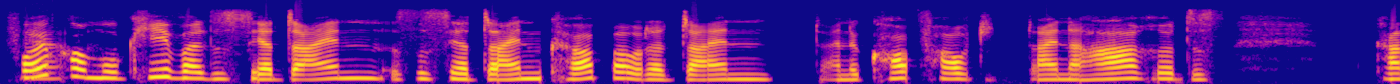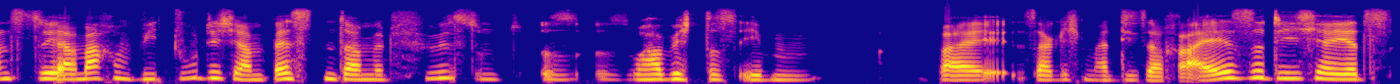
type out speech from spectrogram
vollkommen ja. okay, weil das ist ja dein, es ist ja dein Körper oder dein, deine Kopfhaut, deine Haare, das kannst du ja machen, wie du dich am besten damit fühlst. Und so habe ich das eben bei, sage ich mal, dieser Reise, die ich ja jetzt,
